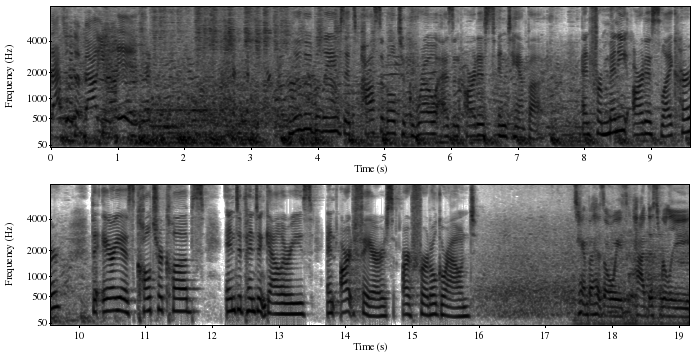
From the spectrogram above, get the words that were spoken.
that's where the value is. Lulu believes it's possible to grow as an artist in Tampa. And for many artists like her, the area's culture clubs, independent galleries, and art fairs are fertile ground. Tampa has always had this really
